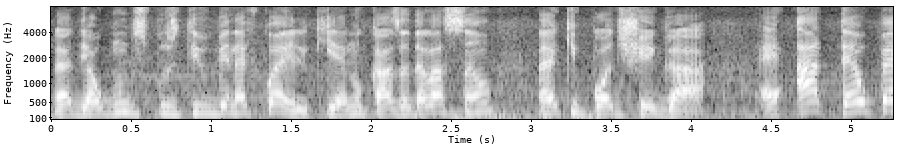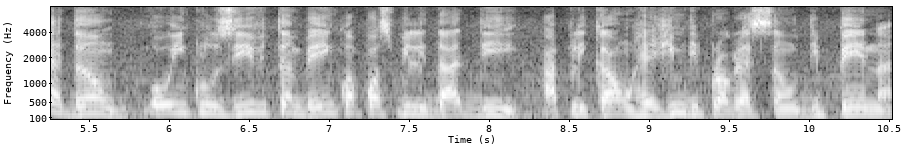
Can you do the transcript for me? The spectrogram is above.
né, de algum dispositivo benéfico a ele, que é, no caso, a delação, né, que pode chegar é, até o perdão, ou inclusive também com a possibilidade de aplicar um regime de progressão de pena,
